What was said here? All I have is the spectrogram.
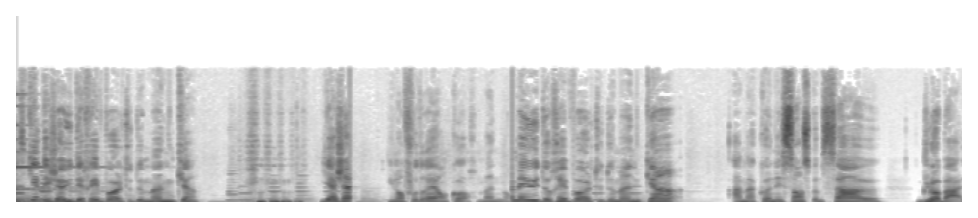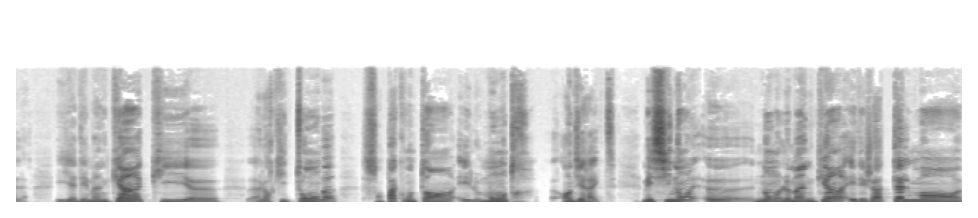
Est-ce qu'il y a déjà eu des révoltes de mannequins? Il y a jamais, il en faudrait encore maintenant. Jamais eu de révolte de mannequins à ma connaissance comme ça euh, globale. Il y a des mannequins qui, euh, alors qu'ils tombent, sont pas contents et le montrent en direct. Mais sinon, euh, non, le mannequin est déjà tellement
